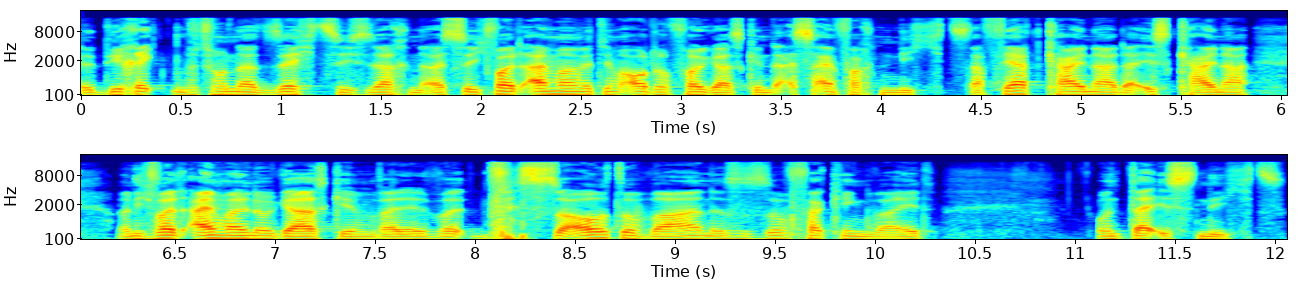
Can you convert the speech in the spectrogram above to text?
direkt mit 160 Sachen. Also ich wollte einmal mit dem Auto Vollgas geben, da ist einfach nichts. Da fährt keiner, da ist keiner. Und ich wollte einmal nur Gas geben, weil bis zur Autobahn ist es so fucking weit. Und da ist nichts.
